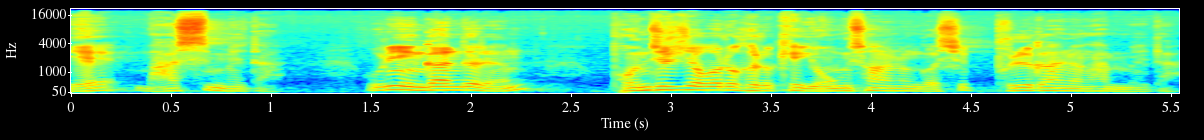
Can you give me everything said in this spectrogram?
예, 맞습니다. 우리 인간들은 본질적으로 그렇게 용서하는 것이 불가능합니다.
